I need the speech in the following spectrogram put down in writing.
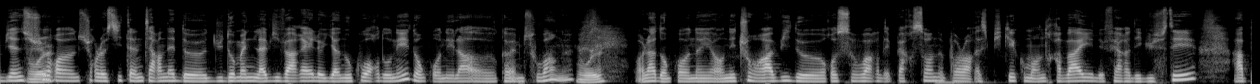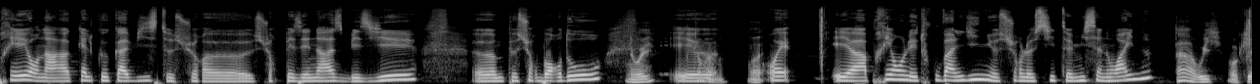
bien sûr, sur le site internet de- du domaine La Vivarelle, il y a nos coordonnées, donc on est là quand même souvent. hein. Oui. Voilà, donc on est, on est toujours ravis de recevoir des personnes pour leur expliquer comment on travaille, les faire déguster. Après, on a quelques cavistes sur, euh, sur Pézenas, Béziers, euh, un peu sur Bordeaux. Oui. Et, Quand même. Ouais. ouais. Et après, on les trouve en ligne sur le site Miss and Wine. Ah oui, ok.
